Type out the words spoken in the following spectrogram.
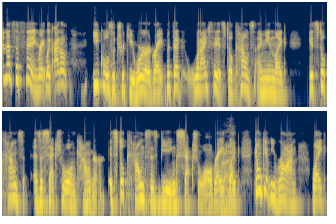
and that's the thing, right? Like I don't equals a tricky word, right? But that when I say it still counts, I mean like it still counts as a sexual encounter. It still counts as being sexual, right? right? Like, don't get me wrong. Like,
